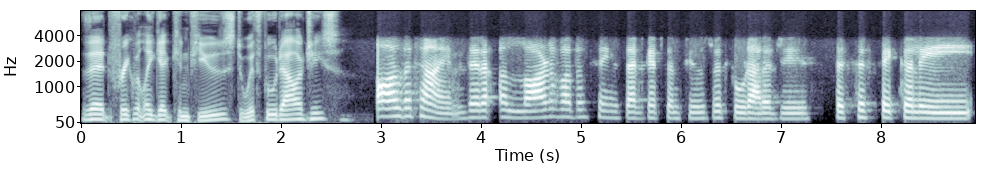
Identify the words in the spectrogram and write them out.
that frequently get confused with food allergies? All the time. There are a lot of other things that get confused with food allergies, specifically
